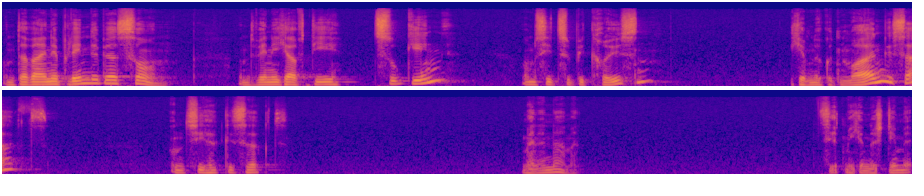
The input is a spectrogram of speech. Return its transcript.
und da war eine blinde Person. Und wenn ich auf die zuging, um sie zu begrüßen, ich habe nur Guten Morgen gesagt und sie hat gesagt, meinen Namen. Sie hat mich an der Stimme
